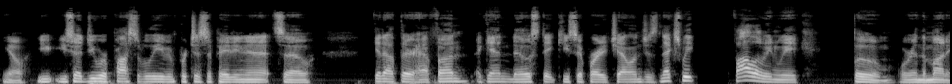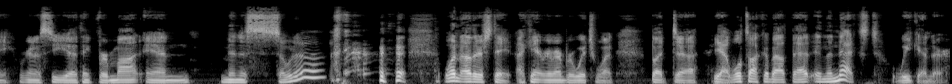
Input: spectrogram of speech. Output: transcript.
you know, you, you said you were possibly even participating in it. So get out there, have fun. Again, no state QSO party challenges next week. Following week, boom, we're in the money. We're going to see, I think, Vermont and Minnesota, one other state. I can't remember which one, but uh, yeah, we'll talk about that in the next weekender.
